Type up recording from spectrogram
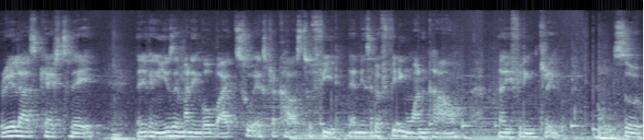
realize cash today. Then you can use the money and go buy two extra cows to feed. Then instead of feeding one cow, now you're feeding three. So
